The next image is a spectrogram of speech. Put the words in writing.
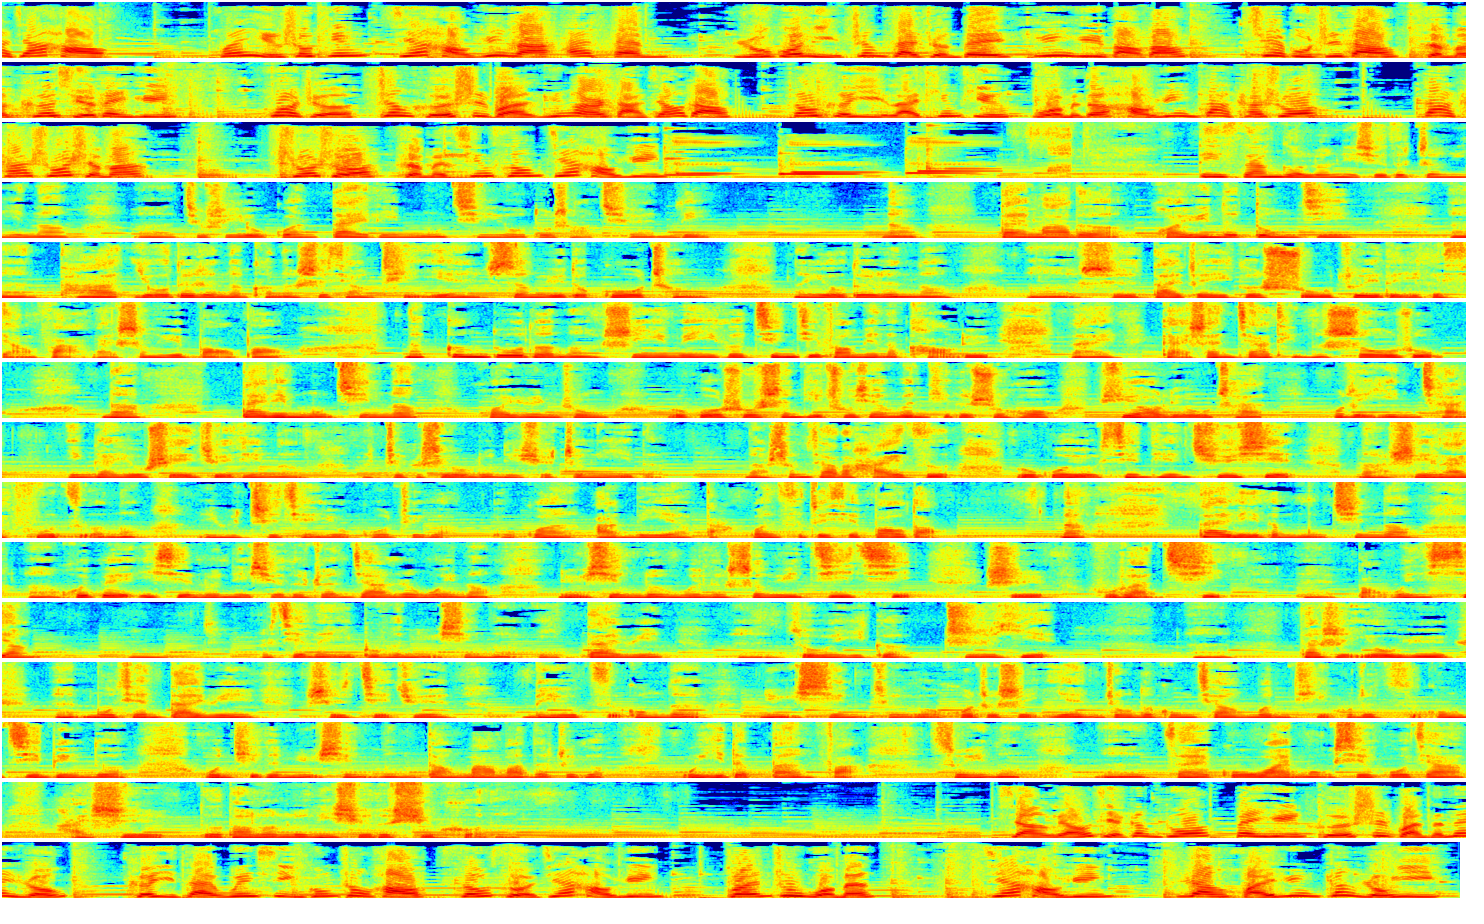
大家好，欢迎收听接好运啦 FM。如果你正在准备孕育宝宝，却不知道怎么科学备孕，或者正和试管婴儿打交道，都可以来听听我们的好运大咖说。大咖说什么？说说怎么轻松接好运。第三个伦理学的争议呢，呃，就是有关代理母亲有多少权利。那代妈的怀孕的动机，嗯，她有的人呢可能是想体验生育的过程，那有的人呢，嗯，是带着一个赎罪的一个想法来生育宝宝，那更多的呢是因为一个经济方面的考虑，来改善家庭的收入。那代理母亲呢，怀孕中如果说身体出现问题的时候需要流产或者引产，应该由谁决定呢？那这个是有伦理学争议的。那生下的孩子如果有先天缺陷，那谁来负责呢？因为之前有过这个有关案例啊，打官司这些报道。那代理的母亲呢，嗯，会被一些伦理学的专家认为呢，女性沦为了生育机器，是服卵器，嗯，保温箱，嗯，而且呢，一部分女性呢，以代孕，嗯，作为一个职业。嗯，但是由于嗯目前代孕是解决没有子宫的女性这个或者是严重的宫腔问题或者子宫疾病的问题的女性能当妈妈的这个唯一的办法，所以呢，嗯，在国外某些国家还是得到了伦理学的许可的。想了解更多备孕和试管的内容，可以在微信公众号搜索“接好运”，关注我们，接好运。让怀孕更容易。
